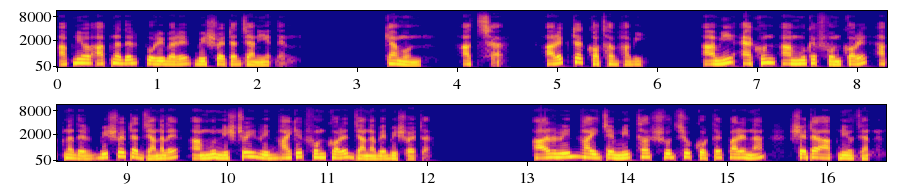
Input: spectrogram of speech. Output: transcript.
আপনিও আপনাদের পরিবারে বিষয়টা জানিয়ে দেন। কেমন? আচ্ছা আরেকটা কথা ভাবি। আমি এখন আম্মুকে ফোন করে আপনাদের বিষয়টা জানালে আম্মু নিশ্চয়ই হৃদ ভাইকে ফোন করে জানাবে বিষয়টা। আর হৃদ ভাই যে মিথ্যা সহ্য করতে পারে না, সেটা আপনিও জানেন।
